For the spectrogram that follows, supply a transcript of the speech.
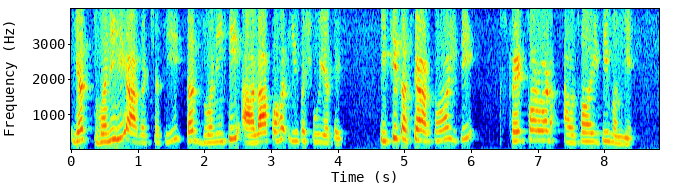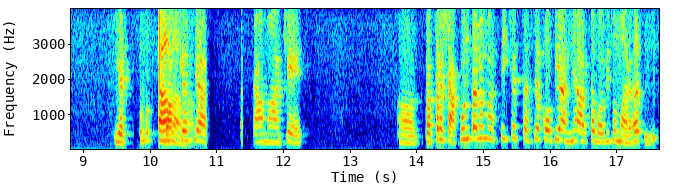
यत् ध्वनिः आगच्छति तद् ध्वनिः आलापः इव श्रूयते। इति तस्य अर्थः इति स्ट्रेट् फार्वर्ड् अर्थः इति मन्ये। यत् वाक्यस्य पश्यामः चेत् तत्र शाकुन्तलम् अस्ति चेत् तस्य कोऽपि अन्य अर्थः भवितुम् अर्हति।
